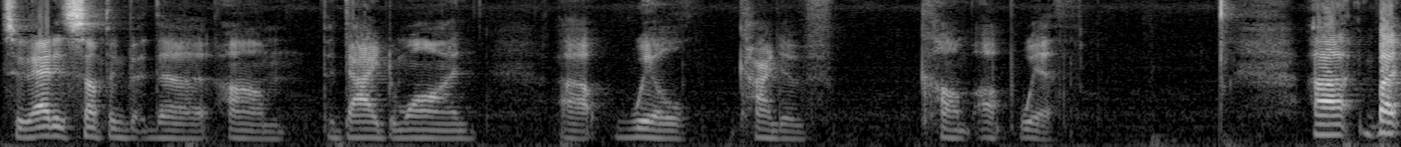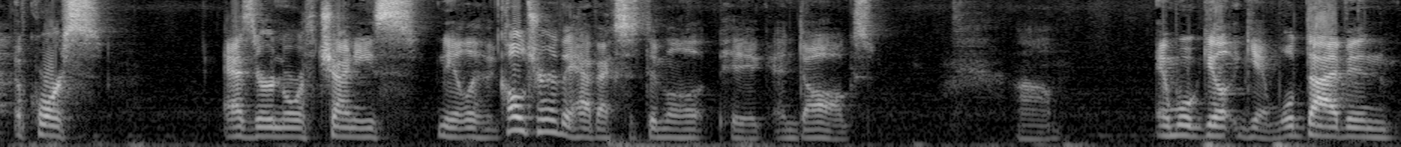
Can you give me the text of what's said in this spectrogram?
So that is something that the um, the Dai Duan uh, will kind of come up with. Uh, but of course, as they're North Chinese Neolithic culture, they have access to millet, pig, and dogs. Um, and we'll get, again, we'll dive in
